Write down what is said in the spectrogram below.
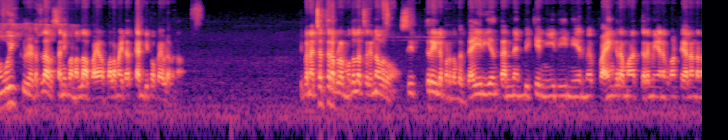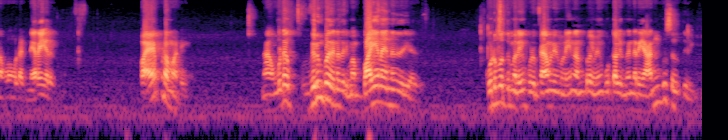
நோய்க்குள்ள இடத்துல அவர் சனிப்பா நல்லா பய பலமாயிட்டார். கண்டிப்பா பயப்பட வேணாம். இப்ப நட்சத்திர பலன் முதல் நட்சத்திரம் என்ன வரும்? சித்திரையில பிறந்தவங்க தைரியம் தன்னம்பிக்கை நீதி நேர்மை பயங்கரமான திறமையான குணம் டேலண்ட் குணம் உங்கள்ட்ட நிறைய இருக்கு. பயப்பட மாட்டேங்க நான் உங்கள்கிட்ட விரும்புறது என்ன தெரியுமா? பயனா என்னன்னு தெரியாது. குடும்பத்து மேலேயும் ஃபேமிலி மேலேயும் நண்பர்களையும் கூட்டாளி மேலேயும் நிறைய அன்பு செலுத்துவீங்க.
